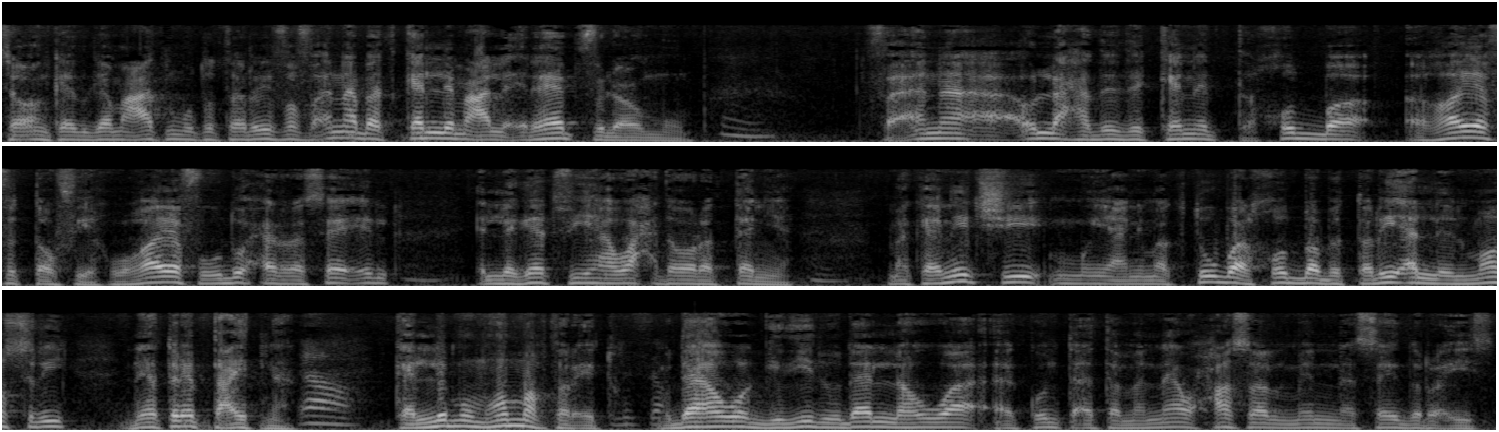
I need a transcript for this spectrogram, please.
سواء كانت جماعات متطرفة فأنا بتكلم على الإرهاب في العموم. فأنا أقول لحضرتك كانت خطبة غاية في التوفيق وغاية في وضوح الرسائل اللي جت فيها واحدة ورا الثانية ما كانتش م- يعني مكتوبة الخطبة بالطريقة اللي المصري اللي هي الطريقة بتاعتنا. آه. كلمهم هم بطريقتهم. وده هو الجديد وده اللي هو كنت أتمناه وحصل من السيد الرئيس.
